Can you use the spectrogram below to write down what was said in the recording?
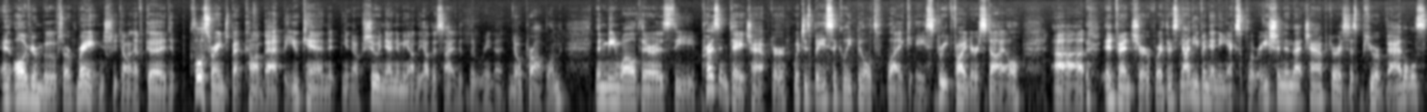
And all of your moves are ranged. You don't have good close range combat, but you can, you know, shoot an enemy on the other side of the arena, no problem. Then, meanwhile, there is the present day chapter, which is basically built like a Street Fighter style uh, adventure, where there's not even any exploration in that chapter. It's just pure battles,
